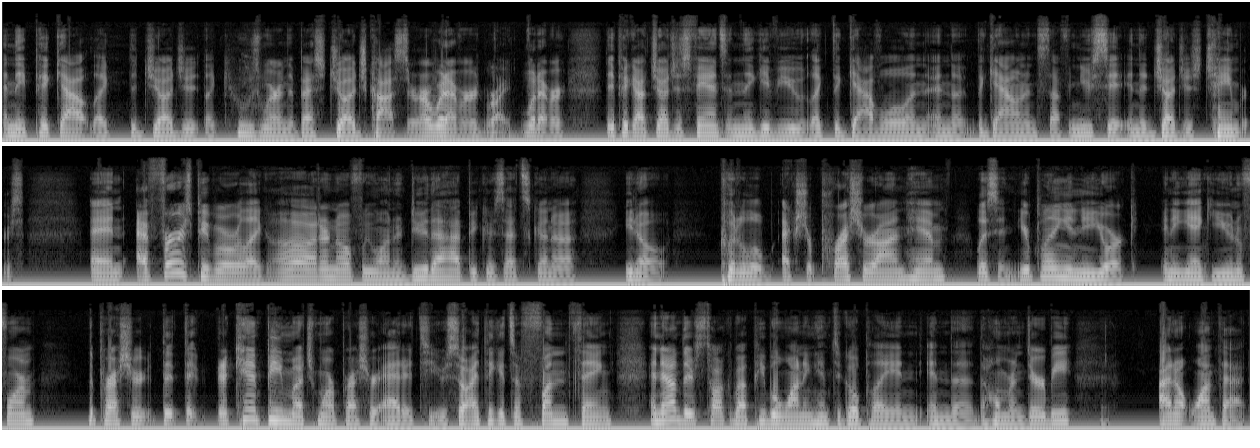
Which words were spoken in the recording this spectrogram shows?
and they pick out like the judge, like who's wearing the best judge costume or whatever, right? Whatever. They pick out judges' fans and they give you like the gavel and, and the, the gown and stuff, and you sit in the judges' chambers. And at first, people were like, "Oh, I don't know if we want to do that because that's gonna, you know, put a little extra pressure on him." Listen, you're playing in New York in a Yankee uniform. The pressure, th- th- there can't be much more pressure added to you. So I think it's a fun thing. And now there's talk about people wanting him to go play in, in the, the home run derby. I don't want that.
